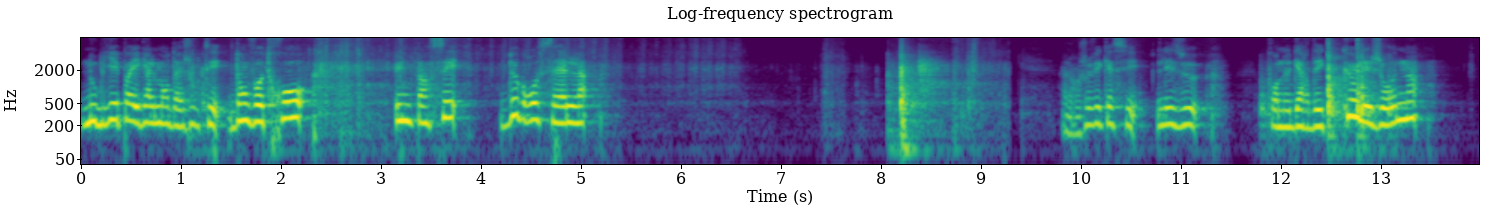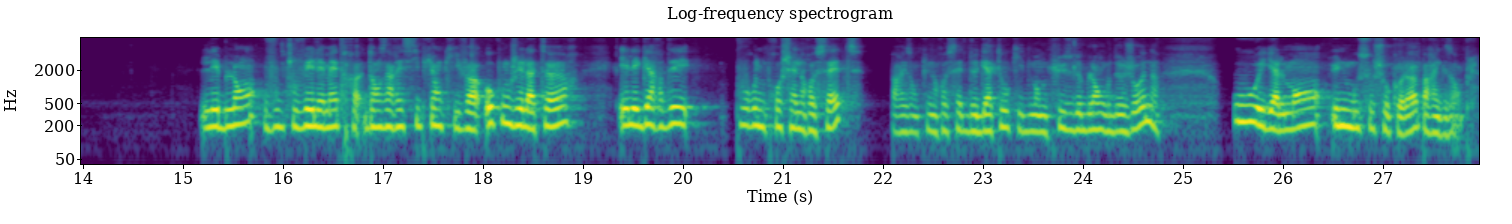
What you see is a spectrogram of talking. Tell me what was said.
N'oubliez pas également d'ajouter dans votre eau une pincée de gros sel. Alors je vais casser les œufs pour ne garder que les jaunes. Les blancs, vous pouvez les mettre dans un récipient qui va au congélateur et les garder pour une prochaine recette par exemple une recette de gâteau qui demande plus de blanc que de jaune, ou également une mousse au chocolat par exemple.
